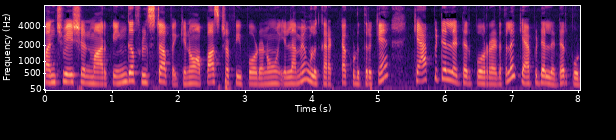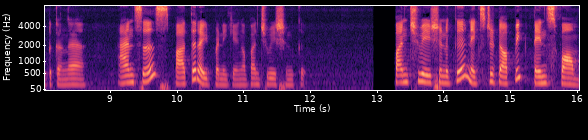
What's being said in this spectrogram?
பஞ்சுவேஷன் மார்க் எங்கே ஃபுல் ஸ்டாப் வைக்கணும் அப்பாஸ்ட்ரஃபி போடணும் எல்லாமே உங்களுக்கு கரெக்டாக கொடுத்துருக்கேன் கேபிட்டல் லெட்டர் போடுற இடத்துல கேபிட்டல் லெட்டர் போட்டுக்கோங்க ஆன்சர்ஸ் பார்த்து ரைட் பண்ணிக்கோங்க பஞ்சுவேஷனுக்கு பஞ்சுவேஷனுக்கு next topic tense form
